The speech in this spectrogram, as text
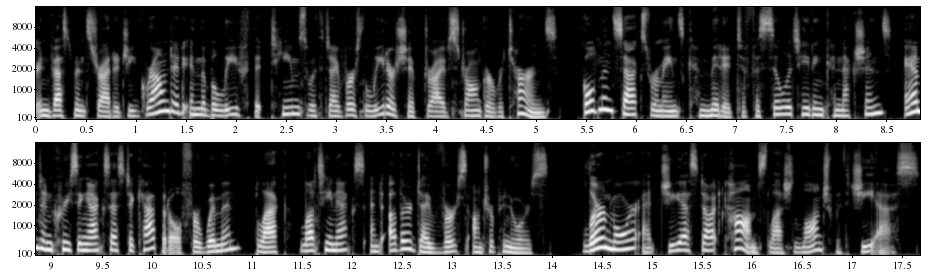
investment strategy grounded in the belief that teams with diverse leadership drive stronger returns, Goldman Sachs remains committed to facilitating connections and increasing access to capital for women, Black, Latinx, and other diverse entrepreneurs. Learn more at gs.com/slash launch with GS.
